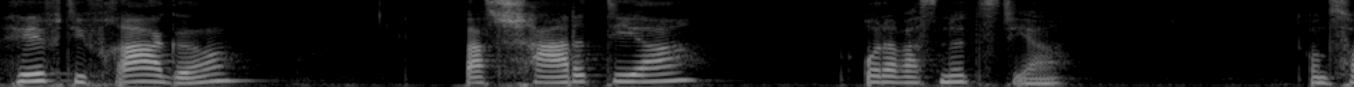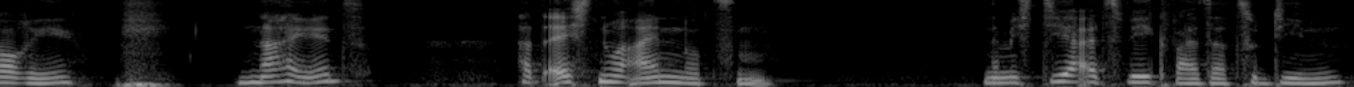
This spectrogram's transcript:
hilft die Frage, was schadet dir oder was nützt dir? Und sorry, Neid hat echt nur einen Nutzen, nämlich dir als Wegweiser zu dienen,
